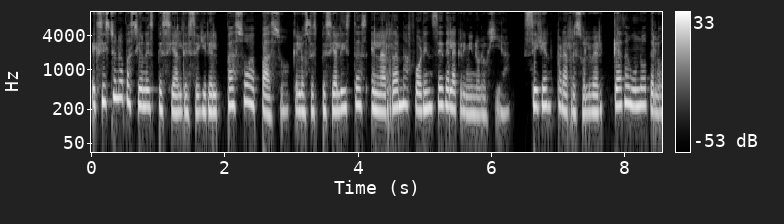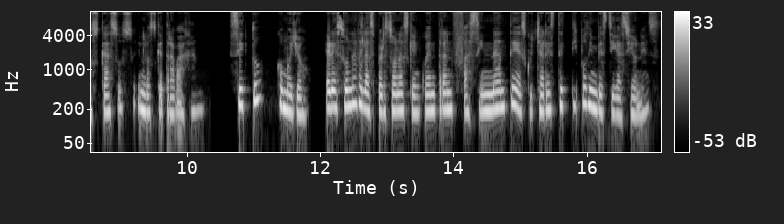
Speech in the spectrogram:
Existe una pasión especial de seguir el paso a paso que los especialistas en la rama forense de la criminología siguen para resolver cada uno de los casos en los que trabajan. Si tú, como yo, ¿Eres una de las personas que encuentran fascinante escuchar este tipo de investigaciones?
